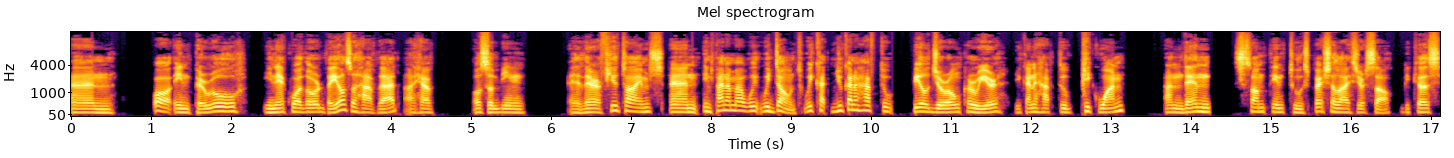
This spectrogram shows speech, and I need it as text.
And well, in Peru, in Ecuador, they also have that. I have also been uh, there a few times. And in Panama, we, we don't. We ca- you kind of have to build your own career. You kind of have to pick one and then something to specialize yourself because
